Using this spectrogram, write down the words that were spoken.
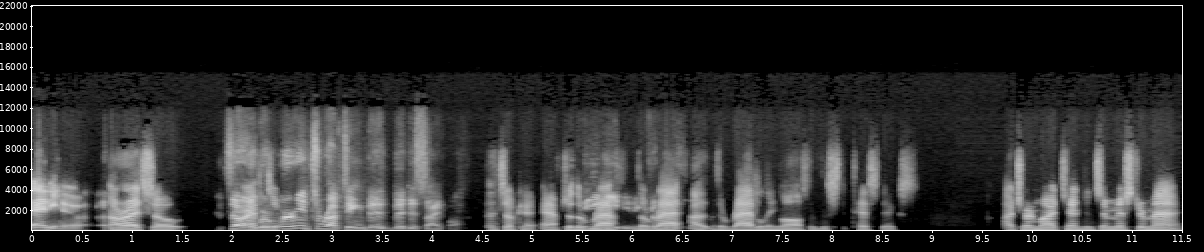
Anywho, All right, so Sorry, After- we're, we're interrupting the, the disciple. it's okay. After the Deviating rat, the the rat, uh, disciple. the rattling off of the statistics, I turn my attention to Mr. Mack.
